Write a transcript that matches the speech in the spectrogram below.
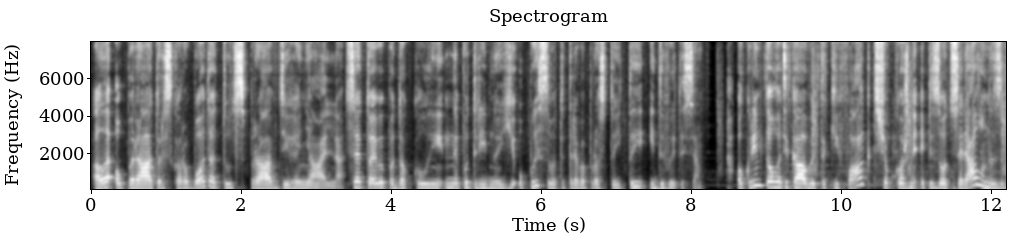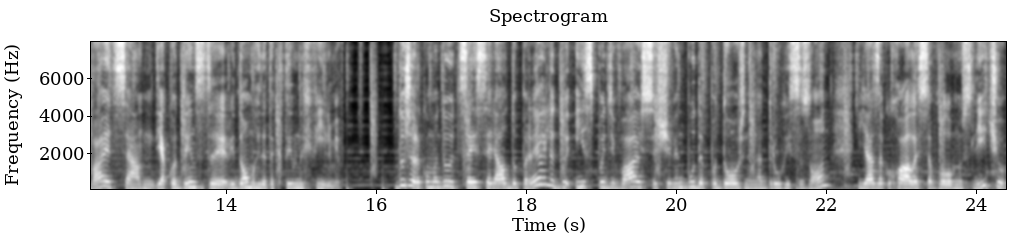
Але операторська робота тут справді геніальна. Це той випадок, коли не потрібно її описувати, треба просто йти і дивитися. Окрім того, цікавий такий факт, що кожний епізод серіалу називається як один з відомих детективних фільмів. Дуже рекомендую цей серіал до перегляду і сподіваюся, що він буде подовжений на другий сезон. Я закохалася в головну слідчу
